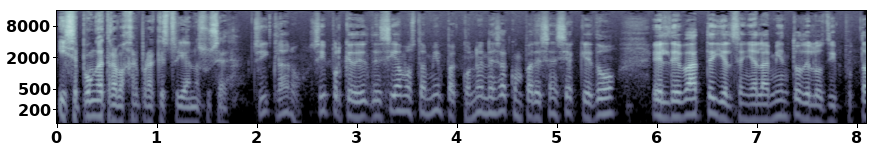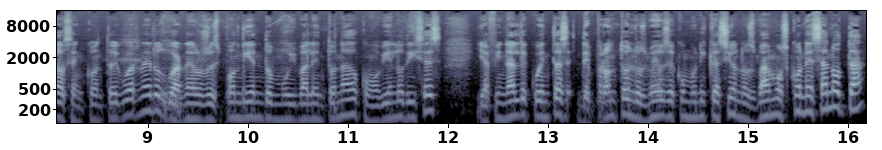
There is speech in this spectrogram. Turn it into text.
y se ponga a trabajar para que esto ya no suceda. Sí, claro, sí, porque decíamos también, Paco, en esa comparecencia quedó el debate y el señalamiento de los diputados en contra de Guarneros, Guarneros respondiendo muy valentonado, como bien lo dices, y a final de cuentas, de pronto en los medios de comunicación nos vamos con esa nota,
